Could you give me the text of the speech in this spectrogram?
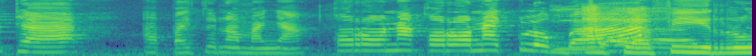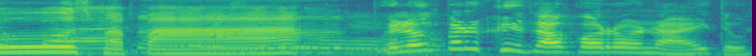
ada apa itu namanya? Corona corona itu loh, Mbak. Ada virus bapak. Belum pergi tahu corona itu.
